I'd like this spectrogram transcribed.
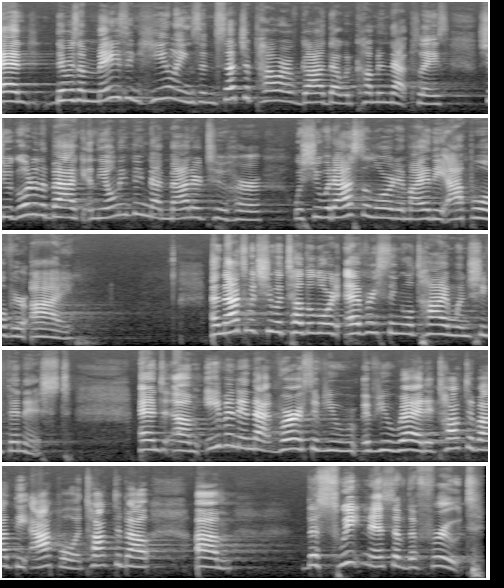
And there was amazing healings and such a power of God that would come in that place. She would go to the back, and the only thing that mattered to her was she would ask the Lord, Am I the apple of your eye? And that's what she would tell the Lord every single time when she finished. And um, even in that verse, if you, if you read, it talked about the apple, it talked about um, the sweetness of the fruit.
